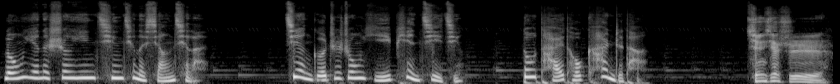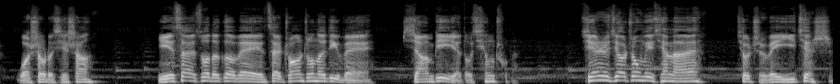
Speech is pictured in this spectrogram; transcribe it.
龙岩的声音轻轻的响起来，剑阁之中一片寂静，都抬头看着他。前些时日，我受了些伤，以在座的各位在庄中的地位，想必也都清楚了。今日叫众位前来，就只为一件事。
